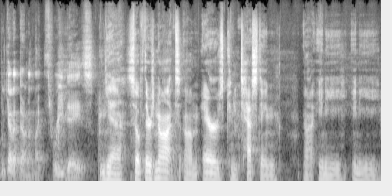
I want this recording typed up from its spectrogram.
we got it done in like three days. Yeah. So if there's not um, heirs contesting uh, any any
